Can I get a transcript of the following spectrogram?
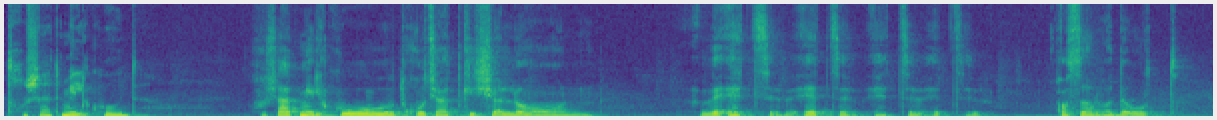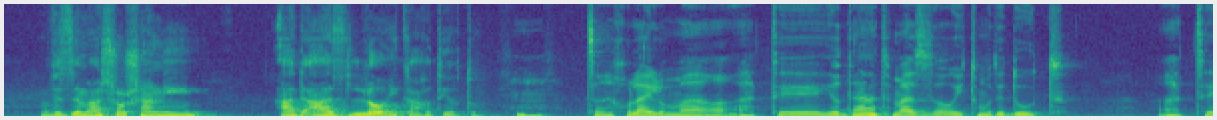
תחושת מלכוד. תחושת מלכוד, תחושת כישלון, ועצב, עצב, עצב, עצב, חוסר ודאות. וזה משהו שאני עד אז לא הכרתי אותו. צריך אולי לומר, את אה, יודעת מה זו התמודדות. את אה,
